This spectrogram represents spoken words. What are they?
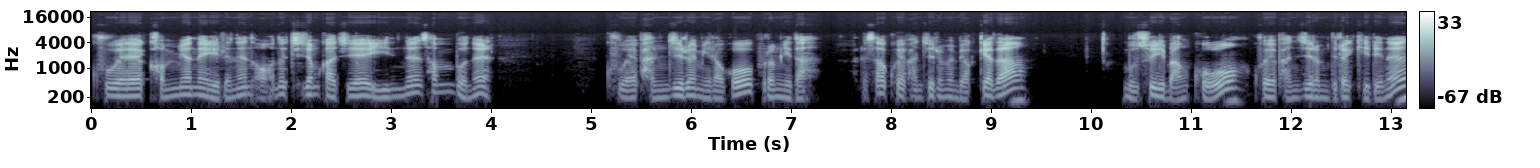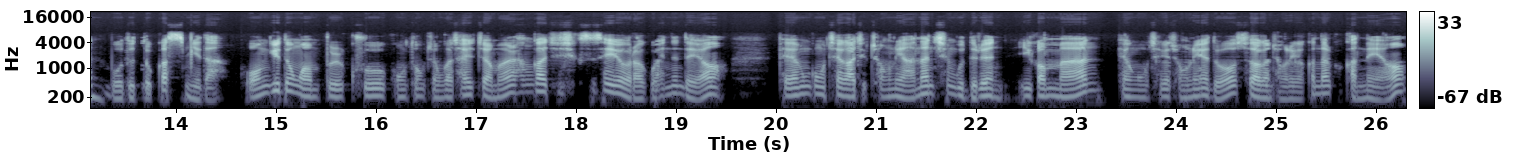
구의 겉면에 이르는 어느 지점까지에 있는 선분을 구의 반지름이라고 부릅니다. 그래서 구의 반지름은 몇 개다? 무수히 많고 구의 반지름들의 길이는 모두 똑같습니다. 원기둥 원뿔 구 공통점과 차이점을 한 가지씩 쓰세요 라고 했는데요. 배움 공책 아직 정리 안 한 친구들은 이것만 배움 공책에 정리해도 수학은 정리가 끝날 것 같네요.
